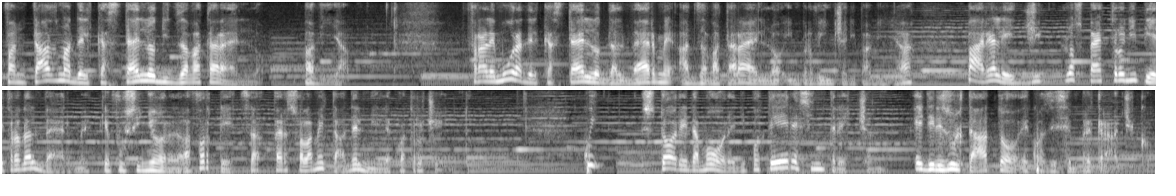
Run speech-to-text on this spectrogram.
fantasma del castello di Zavatarello, Pavia. Fra le mura del castello dal Verme a Zavatarello, in provincia di Pavia, pare a leggi lo spettro di Pietro dal Verme, che fu signore della fortezza verso la metà del 1400. Qui storie d'amore e di potere si intrecciano ed il risultato è quasi sempre tragico.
